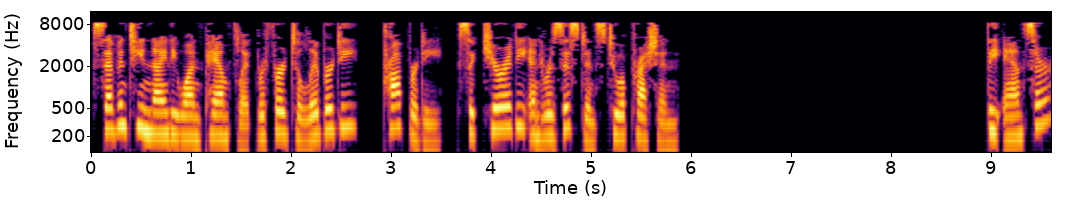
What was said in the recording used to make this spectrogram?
1791 pamphlet referred to liberty, property, security and resistance to oppression. The answer?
